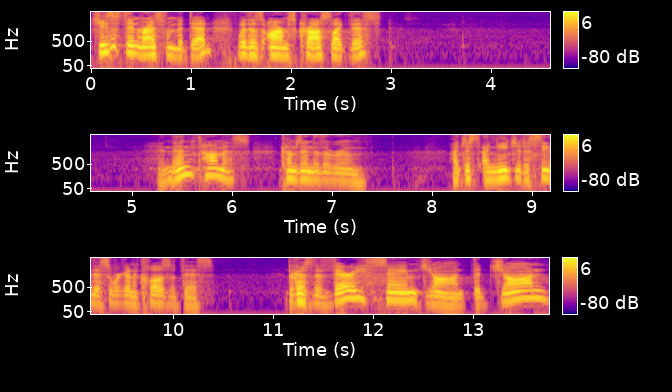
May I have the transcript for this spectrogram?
Jesus didn't rise from the dead with his arms crossed like this. And then Thomas comes into the room. I just, I need you to see this. We're going to close with this. Because the very same John, the John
